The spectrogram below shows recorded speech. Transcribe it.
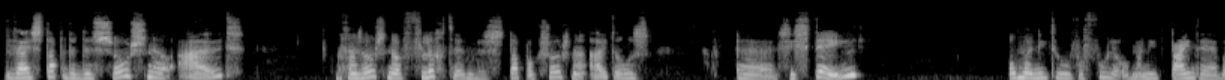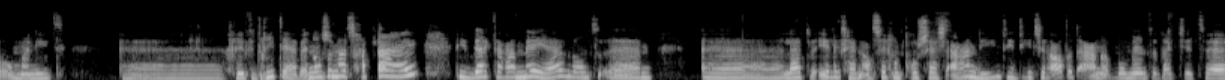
wij stappen er dus zo snel uit. We gaan zo snel vluchten. We stappen ook zo snel uit ons uh, systeem. Om maar niet te hoeven voelen, om maar niet pijn te hebben, om maar niet uh, geen verdriet te hebben. En onze maatschappij, die werkt daaraan mee, hè? Want uh, uh, laten we eerlijk zijn, als zich een proces aandient, die dient zich altijd aan op momenten dat je het uh,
